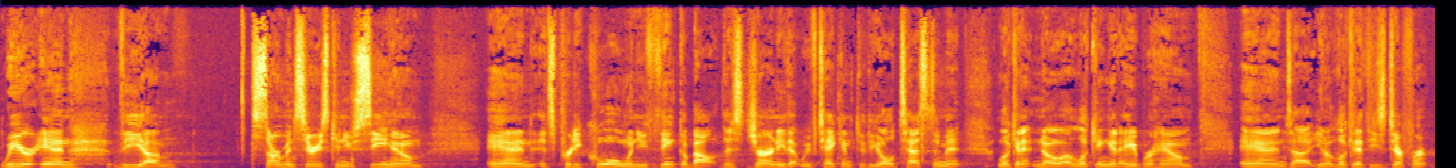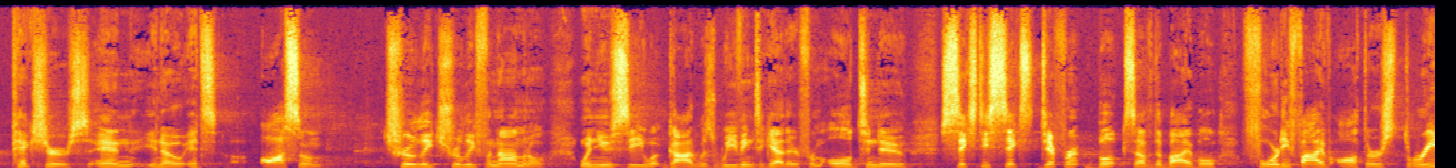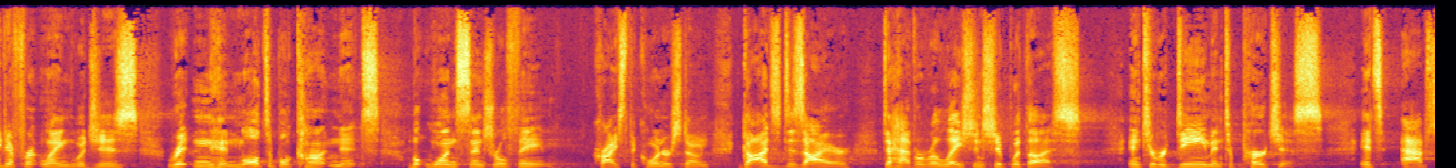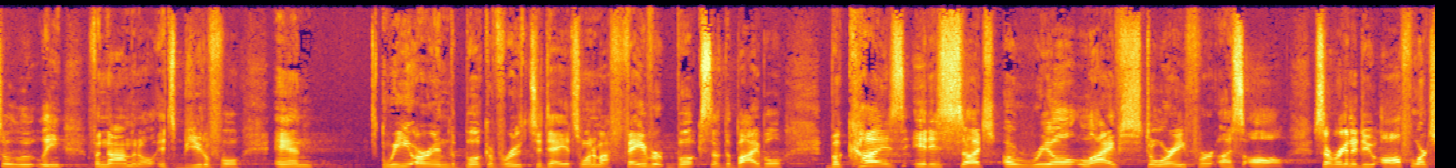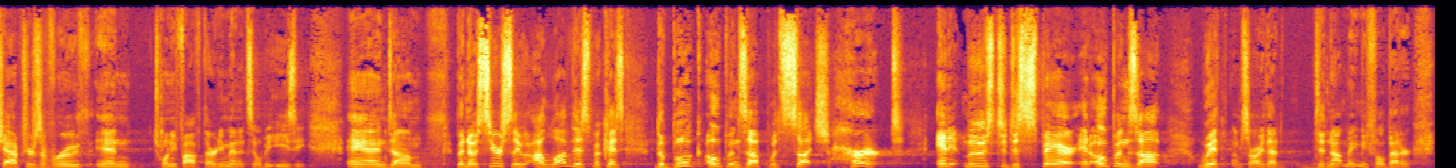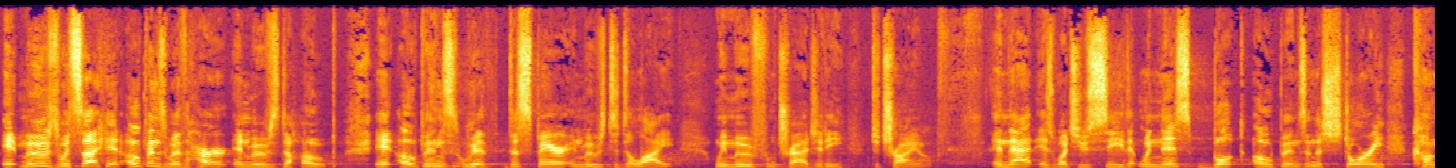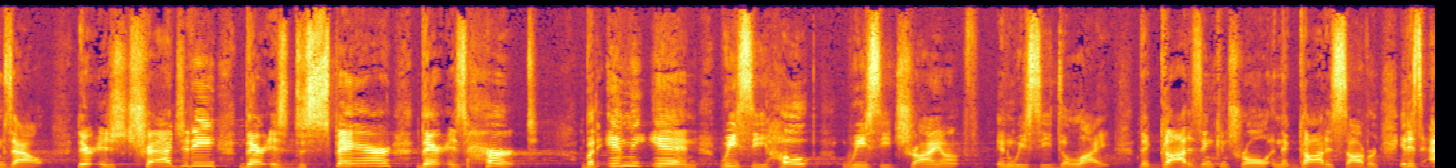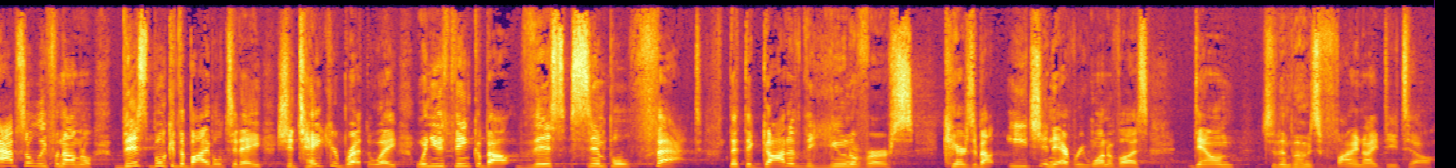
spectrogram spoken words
We are in the um, sermon series, Can You See Him? And it's pretty cool when you think about this journey that we've taken through the Old Testament, looking at Noah, looking at Abraham, and, uh, you know, looking at these different pictures. And, you know, it's awesome truly, truly phenomenal when you see what God was weaving together from old to new 66 different books of the Bible, 45 authors, three different languages, written in multiple continents, but one central theme Christ the cornerstone. God's desire to have a relationship with us and to redeem and to purchase. It's absolutely phenomenal. It's beautiful. And we are in the book of Ruth today. It's one of my favorite books of the Bible because it is such a real life story for us all. So, we're going to do all four chapters of Ruth in 25, 30 minutes. It'll be easy. And, um, but no, seriously, I love this because the book opens up with such hurt and it moves to despair. It opens up with, I'm sorry, that did not make me feel better. It moves with it opens with hurt and moves to hope. It opens with despair and moves to delight. We move from tragedy to triumph. And that is what you see that when this book opens and the story comes out, there is tragedy, there is despair, there is hurt. But in the end, we see hope, we see triumph, and we see delight that God is in control and that God is sovereign. It is absolutely phenomenal. This book of the Bible today should take your breath away when you think about this simple fact that the God of the universe cares about each and every one of us down to the most finite detail,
